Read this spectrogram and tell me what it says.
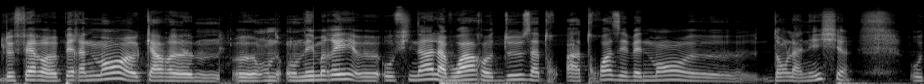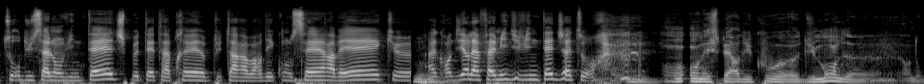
de le faire euh, pérennement, euh, car euh, on, on aimerait euh, au final avoir deux à, tro- à trois événements euh, dans l'année autour du salon vintage, peut-être après plus tard avoir des concerts avec, euh, agrandir la famille du vintage à Tours. on, on espère du coup euh, du monde. euh, donc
